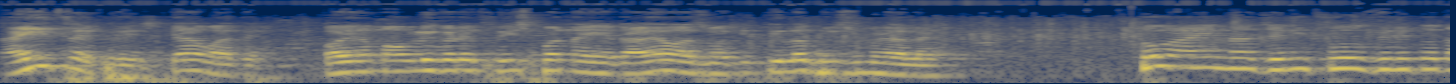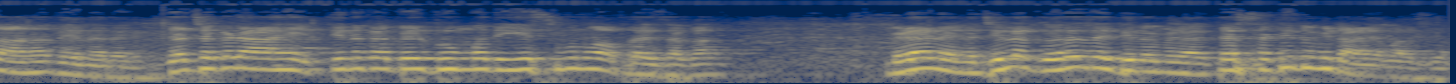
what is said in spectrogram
नाहीच आहे. फ्रीज क्या बात आहे. अहो या माऊलीकडे फ्रीज पण नाही आहे टाळ्या वाजवा की तिला फ्रीज मिळालाय? तो आहे ना ज्यांनी चोच दिली तो दाना देणार. आहे ज्याच्याकडे आहे तिनं काय बेडरूममध्ये एसी म्हणून वापरायचा का? मिळालंय ना. जिला गरज आहे तिला मिळालं. त्यासाठी तुम्ही टाळ्या वाजवा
